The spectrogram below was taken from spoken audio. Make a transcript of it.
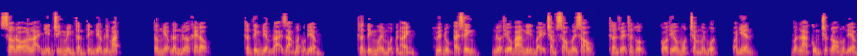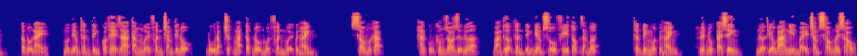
Sau đó lại nhìn chính mình thần tính điểm liếc mắt. Tâm niệm lần nữa khé động. Thần tính điểm lại giảm mất một điểm. Thần tính mười một quyền hành, huyết nhục tái sinh, nửa thiếu ba nghìn bảy trăm sáu mươi sáu, thần duệ thân thuộc, có thiếu một trăm mười một, quả nhiên. Vẫn là cùng trước đó một điểm, cấp độ này, một điểm thần tính có thể gia tăng mười phần trăm tiến độ, bù đắp trước mắt cấp độ một phần mười quyền hành. Sau một khắc, hắn cũng không do dự nữa, bảng thượng thần tính điểm số phi tốc giảm bớt thần tính một quyền hành, huyết nhục tái sinh, nửa thiếu ba nghìn bảy trăm sáu mươi sáu,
